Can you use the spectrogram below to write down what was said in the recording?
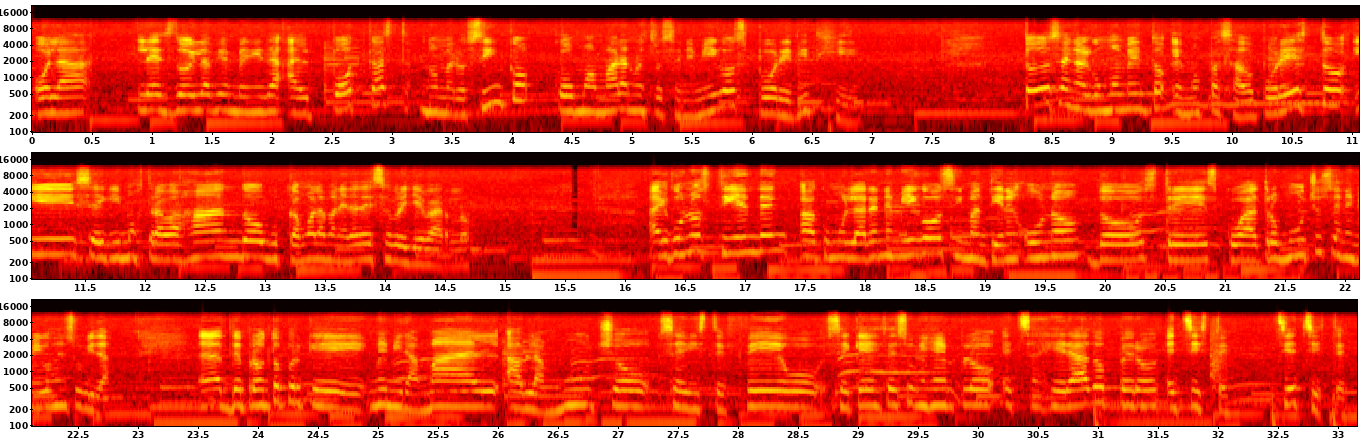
Hola, les doy la bienvenida al podcast número 5, Cómo amar a nuestros enemigos por Edith Hill. Todos en algún momento hemos pasado por esto y seguimos trabajando, buscamos la manera de sobrellevarlo. Algunos tienden a acumular enemigos y mantienen uno, dos, tres, cuatro, muchos enemigos en su vida. Eh, de pronto porque me mira mal, habla mucho, se viste feo. Sé que este es un ejemplo exagerado, pero existe, sí existe.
